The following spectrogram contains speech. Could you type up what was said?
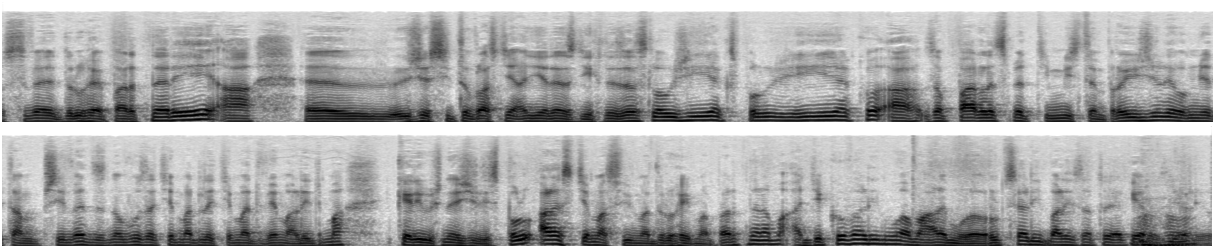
své druhé partnery a eh, že si to vlastně ani jeden z nich nezasloužil slouží, jak spolu žijí, jako, a za pár let jsme tím místem projížděli, on mě tam přived znovu za těma, těma dvěma lidma, který už nežili spolu, ale s těma svýma druhýma partnerama a děkovali mu a málem mu ruce líbali za to, jak je uh-huh. rozdělil.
